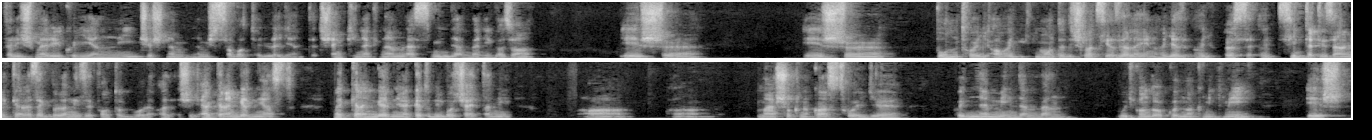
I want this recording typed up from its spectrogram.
felismerjük, hogy ilyen nincs, és nem, nem is szabad, hogy legyen. Tehát senkinek nem lesz mindenben igaza, és, és pont, hogy ahogy mondtad is, Laci, az elején, hogy, ez, hogy, össze, hogy szintetizálni kell ezekből a nézőpontokból, és hogy el kell engedni azt, meg kell engedni, meg kell tudni bocsájtani a, a másoknak azt, hogy, hogy nem mindenben úgy gondolkodnak, mint mi, és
